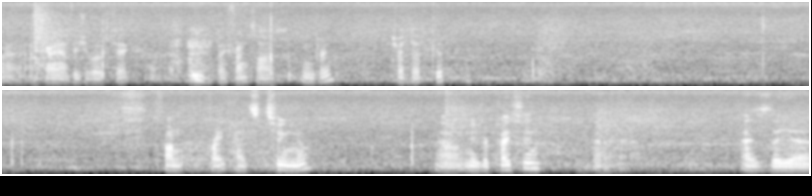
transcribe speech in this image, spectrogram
Uh, carrying out a visual check. Both front tyres in green. Tread depth good. Front brake pads 2 mil. Uh, need replacing. Uh, as the uh,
